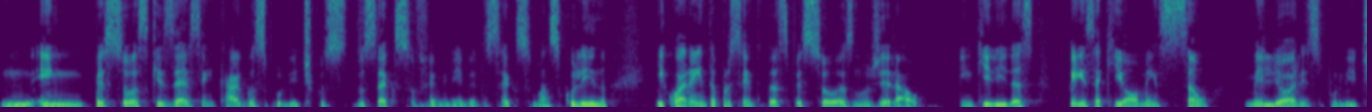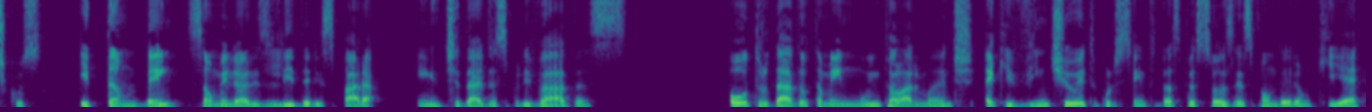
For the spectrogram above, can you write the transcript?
em pessoas que exercem cargos políticos do sexo feminino e do sexo masculino, e 40% das pessoas, no geral, inquiridas, pensa que homens são melhores políticos e também são melhores líderes para entidades privadas. Outro dado também muito alarmante é que 28% das pessoas responderam que é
